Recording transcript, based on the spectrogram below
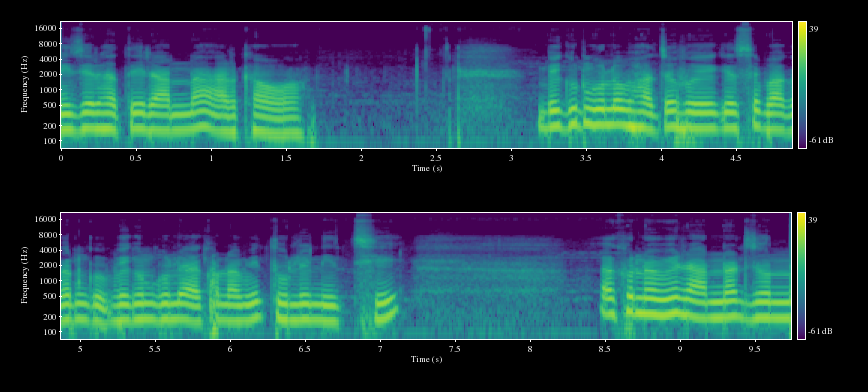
নিজের হাতে রান্না আর খাওয়া। বেগুনগুলো ভাজা হয়ে গেছে বাগান বেগুনগুলো এখন আমি তুলে নিচ্ছি। এখন আমি রান্নার জন্য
